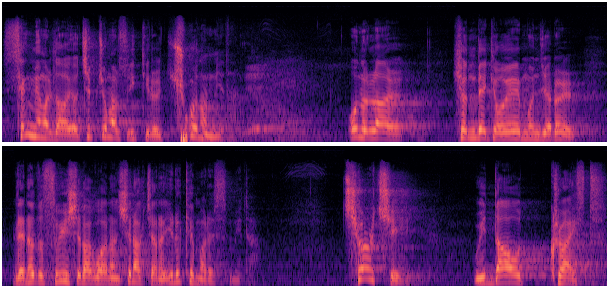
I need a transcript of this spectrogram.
생명을 다하여 집중할 수 있기를 축원합니다. 오늘날 현대 교회의 문제를 레너드 스윗이라고 하는 신학자는 이렇게 말했습니다. Church without Christ.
